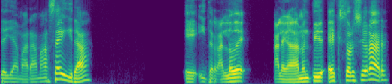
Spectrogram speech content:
de llamar a Maceira eh, y tratarlo de alegadamente extorsionar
